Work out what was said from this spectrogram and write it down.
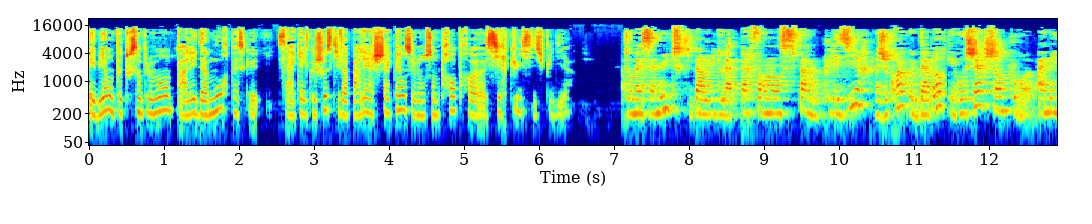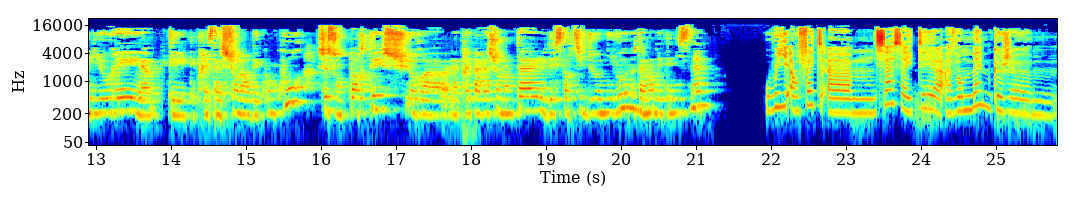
eh bien, on peut tout simplement parler d'amour parce que ça a quelque chose qui va parler à chacun selon son propre euh, circuit, si je puis dire. Thomas Samut qui parle lui de la performance par le plaisir. Je crois que d'abord tes recherches hein, pour améliorer euh, tes, prestations lors des concours se sont portées sur euh, la préparation mentale des sportifs de haut niveau, notamment des tennismen. Oui, en fait, euh, ça, ça a été avant même que je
